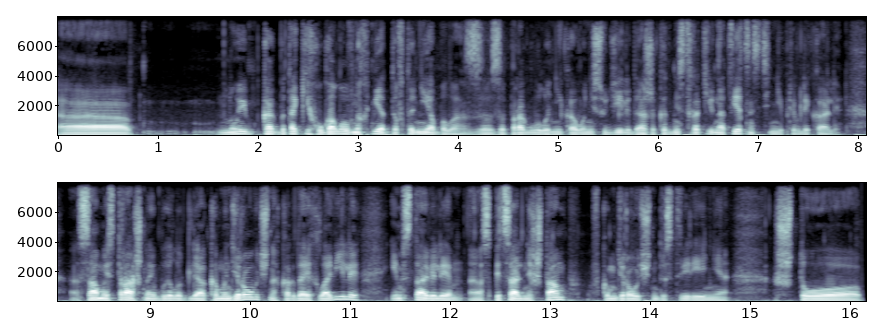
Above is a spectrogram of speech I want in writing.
Ну и как бы таких уголовных методов-то не было. За, за прогулы никого не судили, даже к административной ответственности не привлекали. Самое страшное было для командировочных, когда их ловили, им ставили э, специальный штамп в командировочное удостоверение, что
